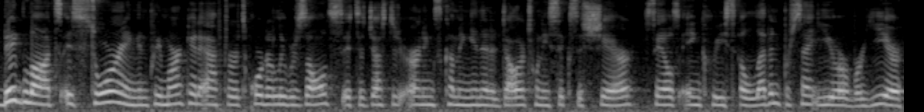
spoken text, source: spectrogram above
Big Lots is soaring in pre-market after its quarterly results. Its adjusted earnings coming in at $1.26 a share. Sales increased 11% year over year.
